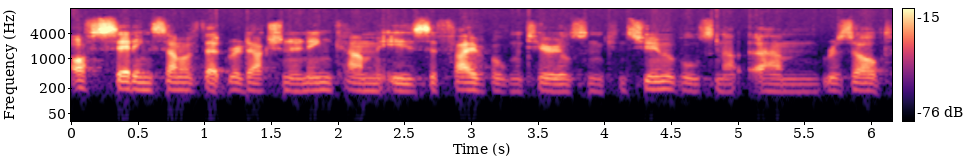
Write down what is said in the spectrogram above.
offsetting some of that reduction in income is a favourable materials and consumables um, result,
